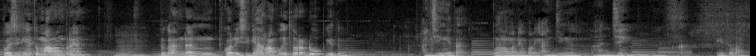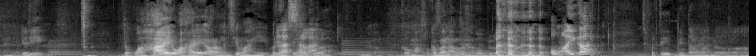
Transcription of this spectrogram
posisinya itu malam friend Hmm. itu kan dan kondisinya lampu itu redup gitu anjing kita pengalaman yang paling anjing Anjing. gitulah jadi untuk wahai wahai orang Cimahi berhati-hatilah Kau masuk Ke goblok. oh my god Seperti itu. Ditambah dong.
